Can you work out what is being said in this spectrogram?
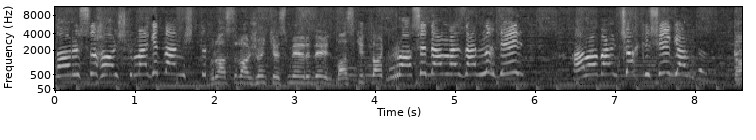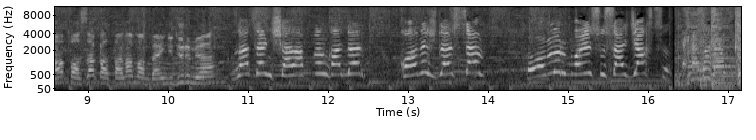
doğrusu hoşuma gitmemiştir. Burası rajon kesme yeri değil. Bas git lan. Burası da mezarlık değil. Ama ben çok kişi gördüm. Daha fazla katlanamam ben gidiyorum ya. Zaten şerefin kadar konuş dersem ömür boyu susacaksın.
